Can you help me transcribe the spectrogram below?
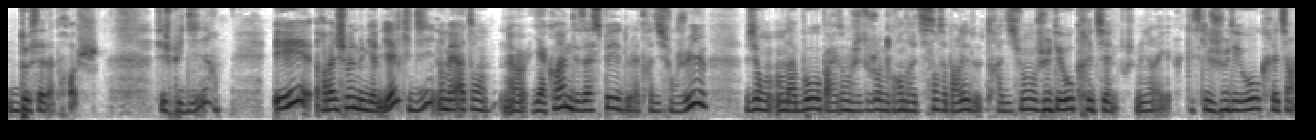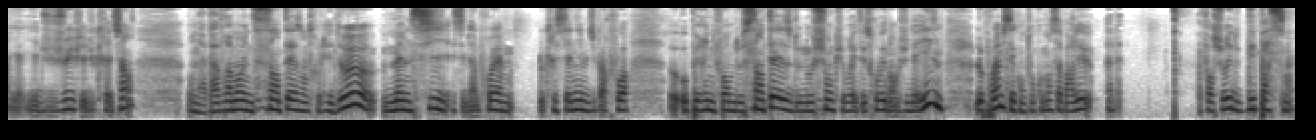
de cette approche, si je puis dire. Et Rabban Shimon ben Gamliel qui dit non mais attends, euh, il y a quand même des aspects de la tradition juive. Je veux dire, on, a beau, par exemple, j'ai toujours une grande réticence à parler de tradition judéo-chrétienne. Je qu'est-ce qui est judéo-chrétien? Il, y, a du juif, il y a du chrétien on n'a pas vraiment une synthèse entre les deux, même si, et c'est bien le problème, le christianisme dit parfois euh, opérer une forme de synthèse de notions qui auraient été trouvées dans le judaïsme. Le problème, c'est quand on commence à parler, à fortiori, de dépassement.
